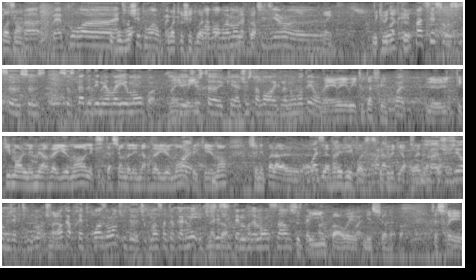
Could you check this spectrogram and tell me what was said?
Trois Et c'est ans. pas- pour, euh, Pour être pouvoir- chez toi en fait. pour être chez toi, Pour avoir vraiment le quotidien. euh, Oui. Oui, tu veux dire que. Et passer aussi ce, ce- ce stade d'émerveillement, quoi. Oui, qui, est juste, euh, qui a juste à voir avec la nouveauté en fait. Oui, oui, oui, tout à fait. Ouais. Le- effectivement, l'émerveillement, l'excitation de l'émerveillement, Ouais. effectivement, ce n'est pas la, la- Ouais, la c'est vraie vie, quoi. C'est voilà. ce que tu veux dire. Tu peux pas juger objectivement. Je Voilà. crois qu'après trois ans, tu, te- tu commences à te calmer et tu sais si t'aimes vraiment ça ou ce si pays ou pas, oui, bien sûr, d'accord. Ça serait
